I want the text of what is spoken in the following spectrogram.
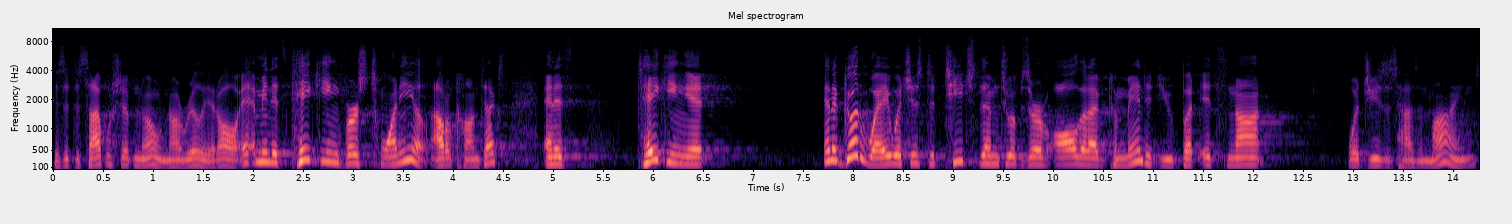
Is it discipleship? No, not really at all. I mean, it's taking verse 20 out of context and it's taking it in a good way, which is to teach them to observe all that I've commanded you, but it's not what Jesus has in mind.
